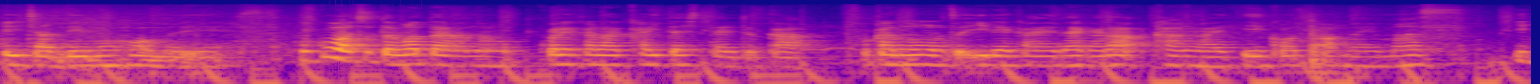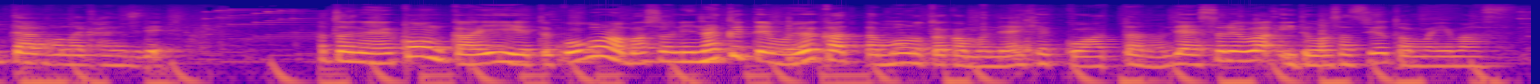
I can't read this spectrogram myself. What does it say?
H&M ホームです。ここはちょっとまたあのこれから買い足したりとか他のものと入れ替えながら考えていこうと思います。一旦こんな感じで。あとね今回、えっと、ここの場所になくてもよかったものとかもね結構あったのでそれは移動させようと思います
